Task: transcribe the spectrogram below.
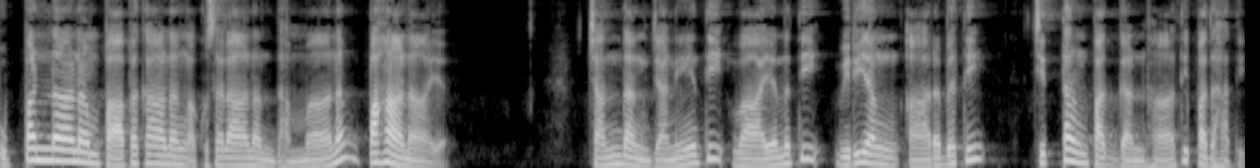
uppannānaṁ pāpakānaṁ akusalaanaṁ dhammānaṁ pahānāය චන්දං ජනේති වායමති විරියං ආරභති චිත්තං පග්ගන්හාති පදහති.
